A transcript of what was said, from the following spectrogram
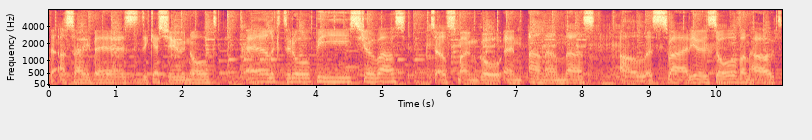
de acai de cashewnoot, elk tropisch gewas, zelfs mango en ananas. Alles waar je zo van houdt,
